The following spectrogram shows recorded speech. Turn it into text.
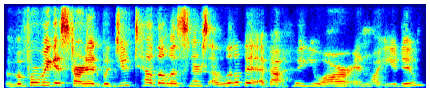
But before we get started, would you tell the listeners a little bit about who you are and what you do?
